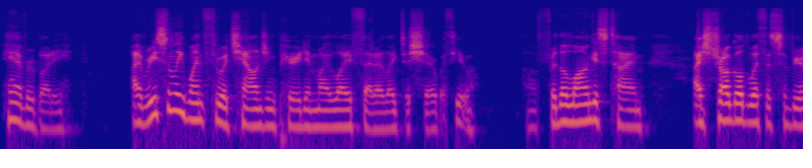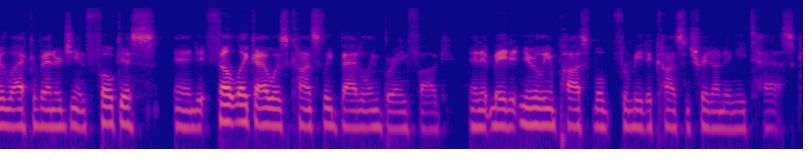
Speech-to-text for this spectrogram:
Hey, everybody. I recently went through a challenging period in my life that I'd like to share with you. Uh, for the longest time, I struggled with a severe lack of energy and focus, and it felt like I was constantly battling brain fog, and it made it nearly impossible for me to concentrate on any task.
